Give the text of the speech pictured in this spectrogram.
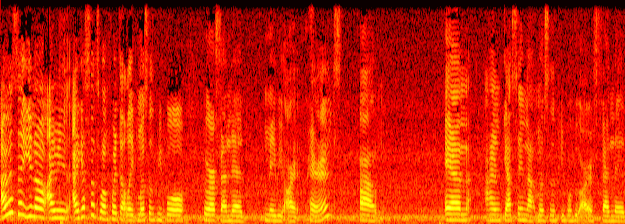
I would say, you know, I mean, I guess that's one point that like most of the people who are offended maybe aren't parents. Um, and I'm guessing that most of the people who are offended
